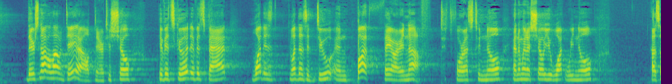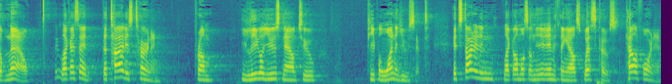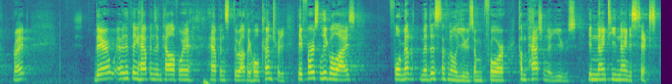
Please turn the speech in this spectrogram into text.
there's not a lot of data out there to show if it's good, if it's bad, what is what does it do, and but they are enough to, for us to know. And I'm going to show you what we know as of now. Like I said, the tide is turning from illegal use now to people want to use it. It started in, like almost on anything else, West Coast, California, right? There, anything happens in California happens throughout the whole country. They first legalized for medicinal use and for compassionate use in 1996.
